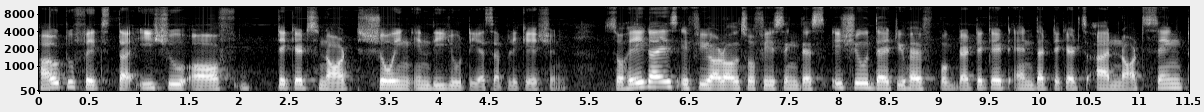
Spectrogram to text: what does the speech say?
how to fix the issue of tickets not showing in the UTS application. So hey guys, if you are also facing this issue that you have booked a ticket and the tickets are not synced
